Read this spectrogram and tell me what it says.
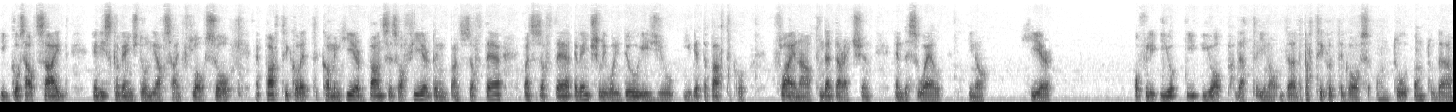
it goes outside, and is scavenged on the outside flow. So a particulate coming here bounces off here, then bounces off there, bounces off there. Eventually, what you do is you you get the particle flying out in that direction, and the swell, you know, here, hopefully you, you hope that, you know, the, the particulate goes onto, onto the,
